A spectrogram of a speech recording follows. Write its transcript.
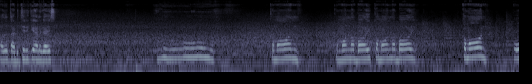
അത് തടിച്ചിരിക്കുകയാണ് guys come on come on my boy come on my boy come on oh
